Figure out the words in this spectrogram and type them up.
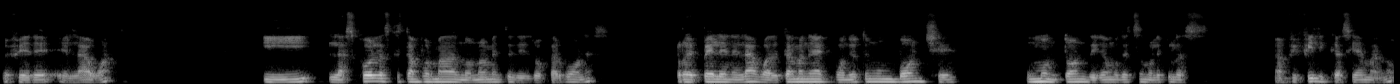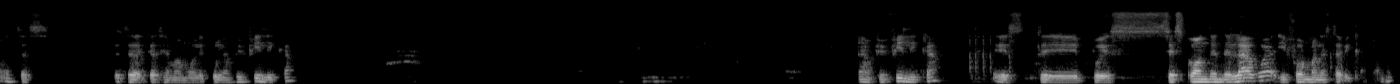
Prefiere el agua. Y las colas que están formadas normalmente de hidrocarbones repelen el agua, de tal manera que cuando yo tengo un bonche, un montón, digamos, de estas moléculas anfifílicas, se llama, ¿no? Estas, esta de acá se llama molécula anfifílica. Anfifílica, este, pues se esconden del agua y forman esta bicapa, ¿no?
